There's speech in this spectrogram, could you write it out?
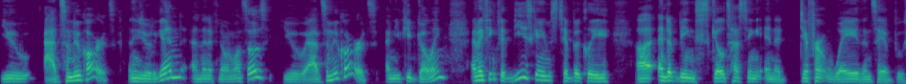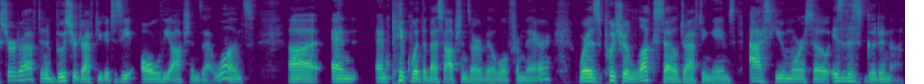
you add some new cards. And then you do it again and then if no one wants those you add some new cards and you keep going. And i think that these games typically uh, end up being skill testing in a different way than say a booster draft. In a booster draft you get to see all the options at once uh, and and pick what the best options are available from there. Whereas push your luck style drafting games ask you more so, is this good enough?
